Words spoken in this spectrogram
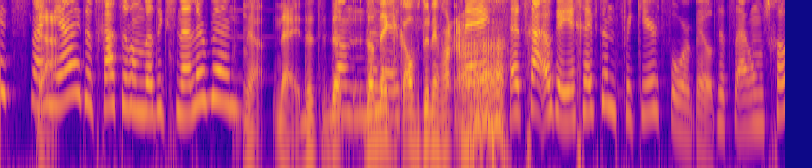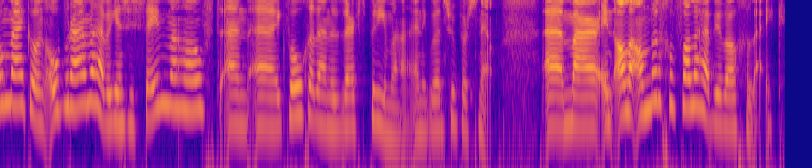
uit. Maakt Ja. niet uit. Het gaat erom dat ik sneller ben. Ja, nee, dat, dat, Dan dan, de denk ik af en toe denk van... Nee, "Ah." het gaat. Oké, je geeft een verkeerd voorbeeld. Het gaat om schoonmaken en opruimen heb ik een systeem in mijn hoofd en eh, ik volg het en het werkt prima en ik ben super snel. maar in alle andere gevallen heb je wel gelijk.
